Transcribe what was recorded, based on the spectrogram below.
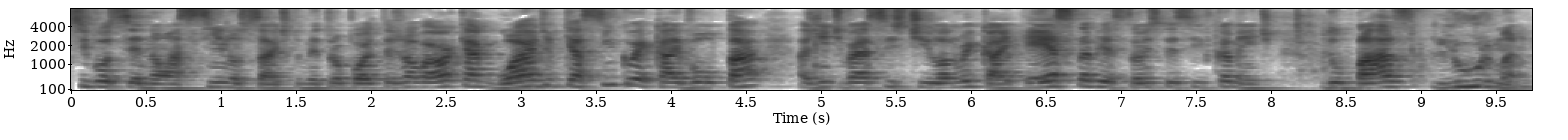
Se você não assina o site do Metropolitan de Nova York, aguarde, porque assim que o ECAI voltar, a gente vai assistir lá no ECAI esta versão especificamente do Baz Luhrmann,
